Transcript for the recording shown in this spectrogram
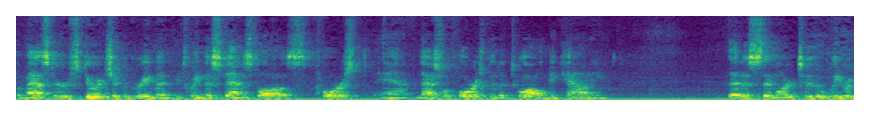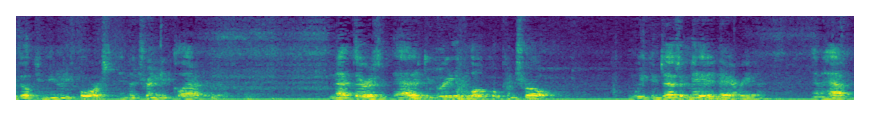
a master stewardship agreement between the Stanislaus Forest and National Forest in the Tuolumne County that is similar to the Weaverville Community Forest in the Trinity Collaborative. And that there is an added degree of local control. We can designate an area and have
